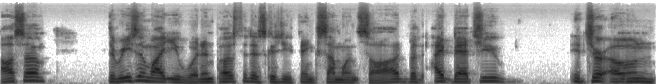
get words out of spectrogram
Also, the reason why you wouldn't post it is because you think someone saw it. But I bet you it's your own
